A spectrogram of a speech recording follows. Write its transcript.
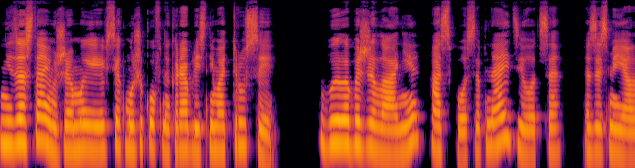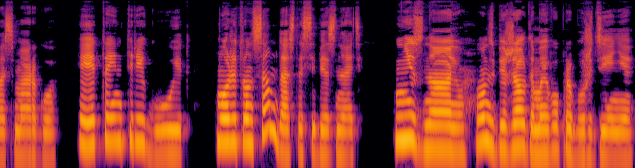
Не заставим же мы всех мужиков на корабле снимать трусы. Было бы желание, а способ найдется, засмеялась Марго. Это интригует. Может, он сам даст о себе знать? Не знаю, он сбежал до моего пробуждения.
